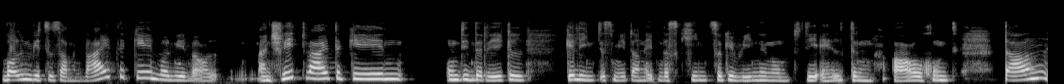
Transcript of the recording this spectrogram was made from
wollen wir zusammen weitergehen, wollen wir mal einen Schritt weitergehen, und in der Regel gelingt es mir dann eben das Kind zu gewinnen und die Eltern auch. Und dann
